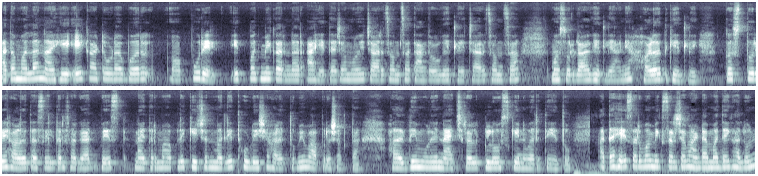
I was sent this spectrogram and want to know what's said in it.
आता मला ना हे एक आठवडाभर पुरेल. इतपत मी करणार आहे. त्याच्यामुळे चार चमचा तांदूळ घेतले चार चमचा मसूर डाळ घेतली आणि हळद घेतली. कस्तुरी हळद असेल तर सगळ्यात बेस्ट नाहीतर मग आपले किचनमधली थोडीशी हळद तुम्ही वापरू शकता. हळदीमुळे नॅचरल ग्लोस स्किनवरती येतो. आता हे सर्व मिक्सरच्या भांड्यामध्ये घालून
